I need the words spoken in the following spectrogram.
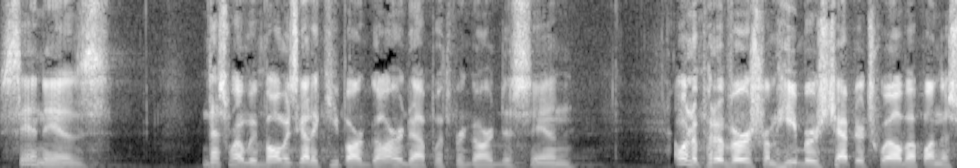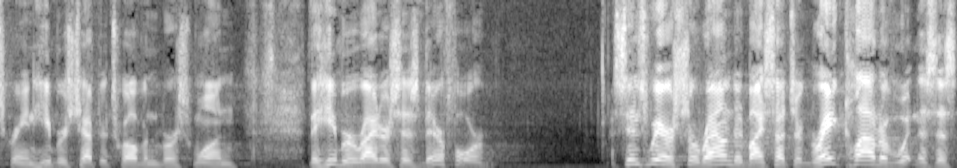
sin is. And that's why we've always got to keep our guard up with regard to sin. I want to put a verse from Hebrews chapter 12 up on the screen. Hebrews chapter 12 and verse 1. The Hebrew writer says, Therefore, since we are surrounded by such a great cloud of witnesses,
